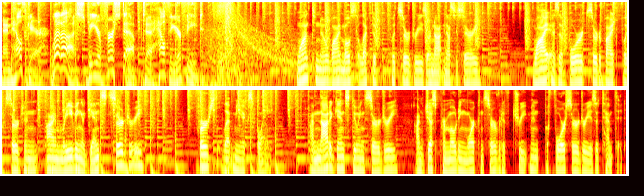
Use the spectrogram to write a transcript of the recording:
and healthcare. Let us be your first step to healthier feet. Want to know why most elective foot surgeries are not necessary? Why, as a board certified foot surgeon, I am raving against surgery? First, let me explain. I'm not against doing surgery, I'm just promoting more conservative treatment before surgery is attempted.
